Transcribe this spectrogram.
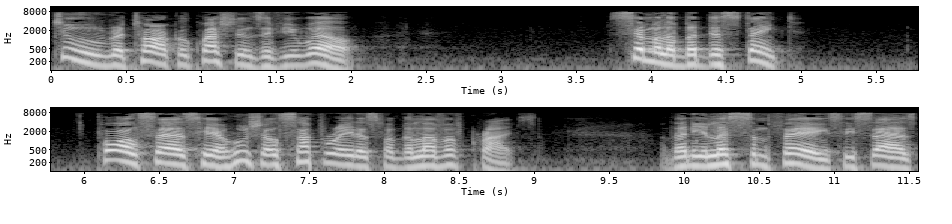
two rhetorical questions, if you will, similar but distinct. Paul says here, Who shall separate us from the love of Christ? And Then he lists some things. He says,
